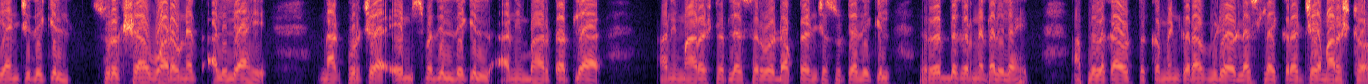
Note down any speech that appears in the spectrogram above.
यांची देखील सुरक्षा वाढवण्यात आलेली आहे. नागपूरच्या एम्समधील देखील आणि भारतातल्या आणि महाराष्ट्रातल्या सर्व डॉक्टरांच्या सुट्ट्या देखील रद्द करण्यात आलेल्या आहेत. आपल्याला काय वाटतं कमेंट करा. व्हिडिओ आवडल्यास लाईक करा. जय महाराष्ट्र.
